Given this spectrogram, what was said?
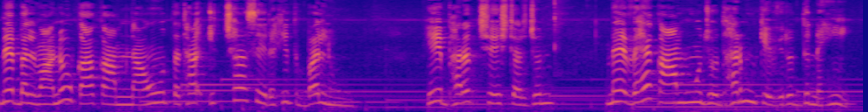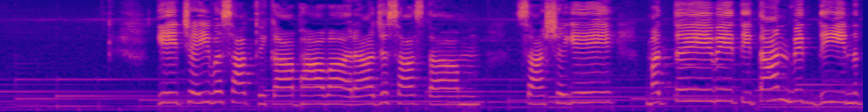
मैं बलवानों का कामनाओं तथा इच्छा से रहित बल हूँ। हे भरत श्रेष्ठ अर्जुन मैं वह काम हूँ जो धर्म के विरुद्ध नहीं। ये चैव सात्विका भावा राजसास्ताम। साशये मत्वेति तान विद्धि न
